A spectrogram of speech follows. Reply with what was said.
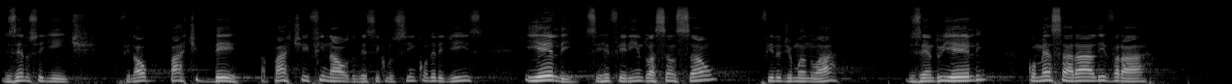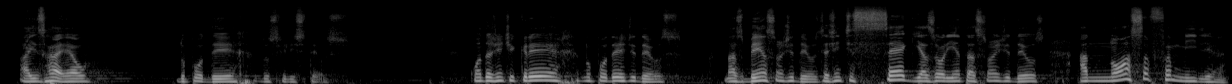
dizendo o seguinte, final, parte B, a parte final do versículo 5, quando ele diz, e ele, se referindo a Sansão, filho de Manoá, dizendo, e ele começará a livrar a Israel do poder dos filisteus. Quando a gente crê no poder de Deus, nas bênçãos de Deus, e a gente segue as orientações de Deus, a nossa família,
